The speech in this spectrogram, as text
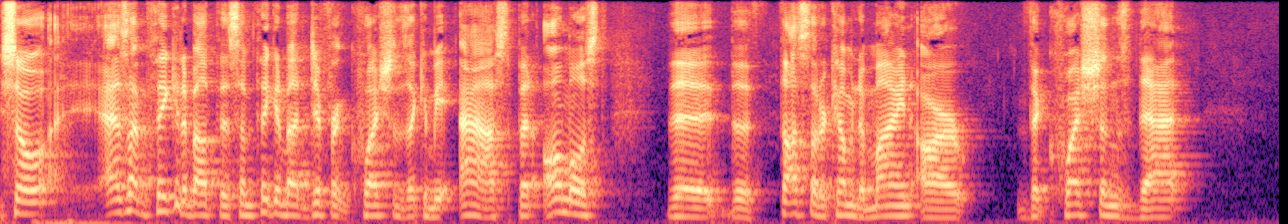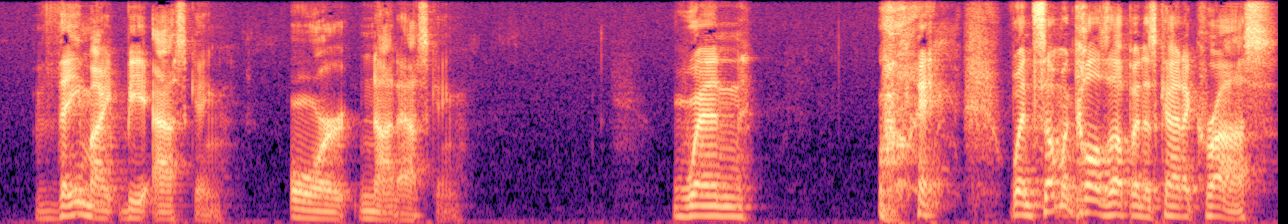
so as I'm thinking about this, I'm thinking about different questions that can be asked, but almost the the thoughts that are coming to mind are the questions that they might be asking or not asking. When when when someone calls up and is kind of cross,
